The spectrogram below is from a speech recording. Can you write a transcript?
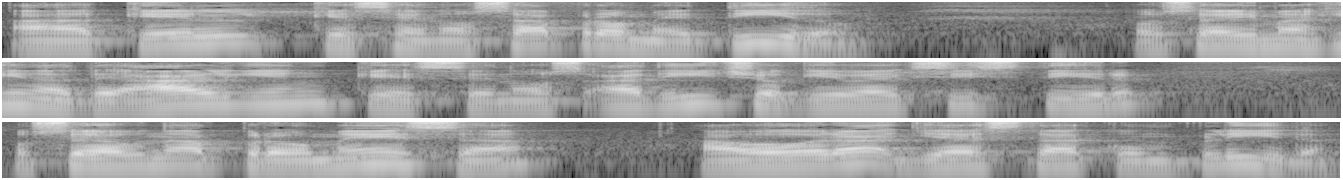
a aquel que se nos ha prometido. O sea, imagínate, alguien que se nos ha dicho que iba a existir, o sea, una promesa, ahora ya está cumplida.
